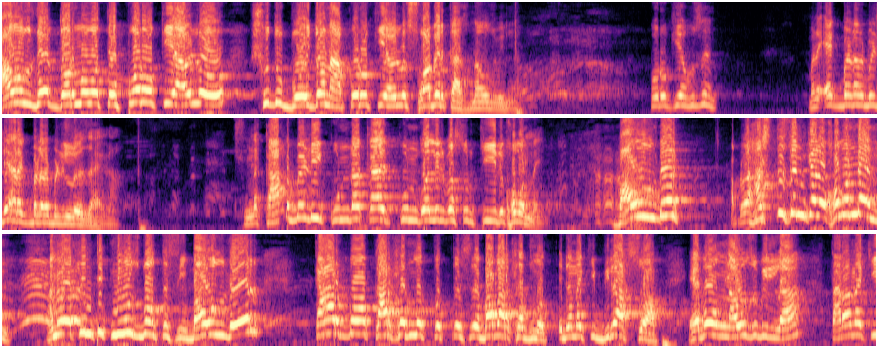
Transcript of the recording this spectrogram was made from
বাউলদের ধর্ম মতে পরকিয়া হলো শুধু বৈধ না, পরকিয়া হলো সবের কাজ পরকিয়া বুঝেন? মানে এক বেড়ার বেড়ি আরেক বেড়ার বেড়ি লয়ে জায়গা। কার বেড়ি কোনটা কোন গলির বাসুর কি খবর নাই। বাউলদের, আপনারা হাসতেছেন কেন? খবর নেন। আমি অথেন্টিক নিউজ বলতেছি, বাউলদের কার কার খেদমত করতেছে, বাবার খেদমত, এটা নাকি বিরাট সব এবং নাউজুবিল্লাহ তারা নাকি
